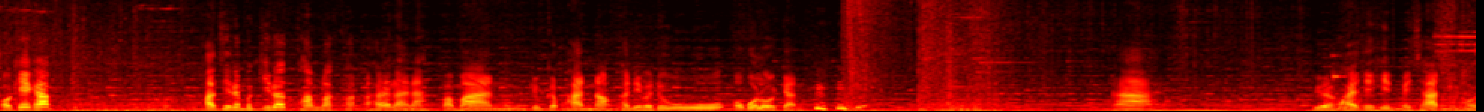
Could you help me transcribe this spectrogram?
โอเคครับ ราวที่แล้วเมื่อกี้เราทำราคาเท่าไหร่นะ ประมาณเกือบกับพันเนาะ คราวนี้มาดูโอเวอร์โหลดกัน อ่า เผื่อใครจะเห็นไม่ชัดขอ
